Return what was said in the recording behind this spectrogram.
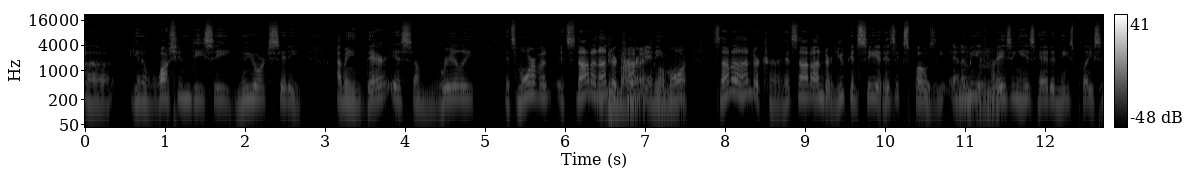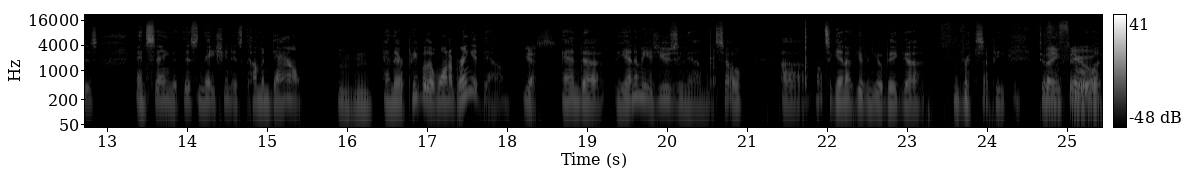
uh, you know washington d.c new york city i mean there is some really it's more of a it's not an undercurrent Demonic anymore almost. it's not an undercurrent it's not under you can see it is exposed the enemy is Mhm. raising his head in these places and saying that this nation is coming down Mm-hmm. and there are people that want to bring it down Yes. and uh, the enemy is using them. And so, uh, once again, I've given you a big uh, recipe to Thank fulfill. you. But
